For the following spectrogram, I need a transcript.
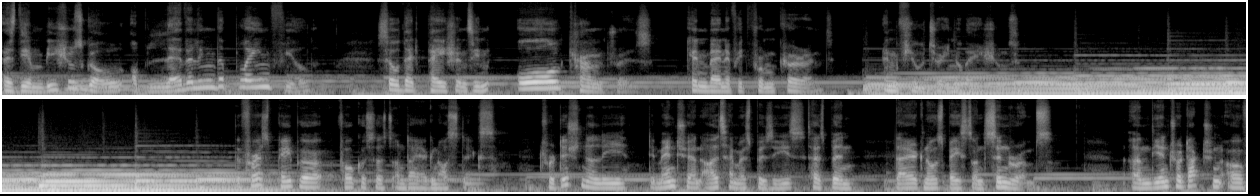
has the ambitious goal of leveling the playing field so that patients in all countries can benefit from current and future innovations. First paper focuses on diagnostics. Traditionally, dementia and Alzheimer's disease has been diagnosed based on syndromes. Um, the introduction of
